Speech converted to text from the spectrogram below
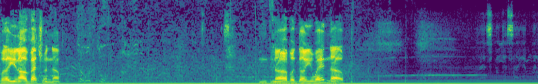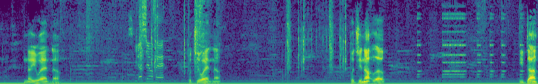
But are you not a veteran, though? No, but don't you wait though. No, you ain't, no. But you ain't, no. But you're not, though. You done?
